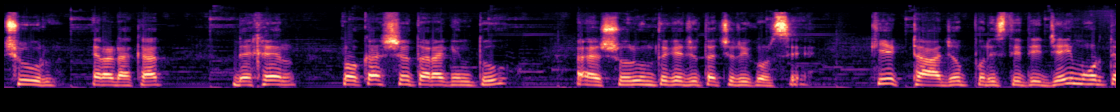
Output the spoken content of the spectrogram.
চুর, এরা ডাকাত। দেখেন, প্রকাশ্যে তারা কিন্তু শোরুম থেকে জুতা চুরি করছে। কি একটা আজব পরিস্থিতি। যেই মুহূর্তে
